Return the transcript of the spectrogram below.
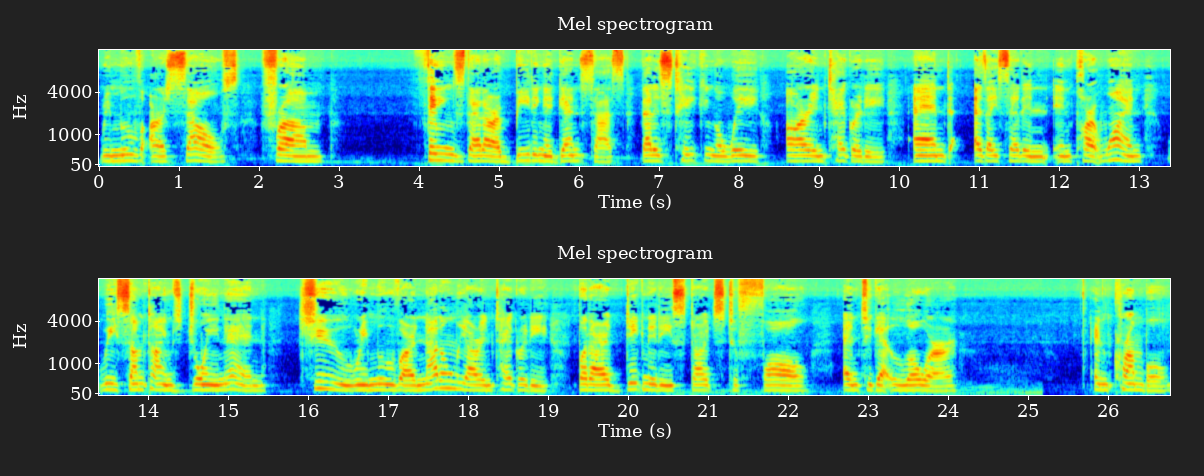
remove ourselves from things that are beating against us, that is taking away our integrity. And as I said in, in part one, we sometimes join in to remove our not only our integrity, but our dignity starts to fall and to get lower and crumble.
